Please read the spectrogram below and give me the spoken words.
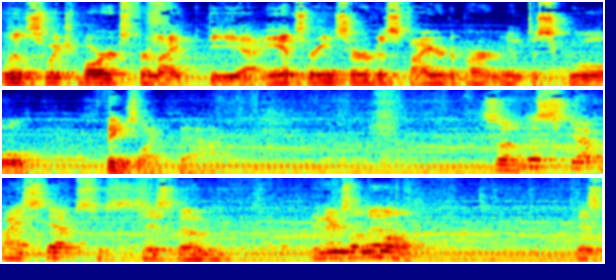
little switchboards for like the uh, answering service, fire department, the school, things like that. So this step-by-step system, and there's a little, this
